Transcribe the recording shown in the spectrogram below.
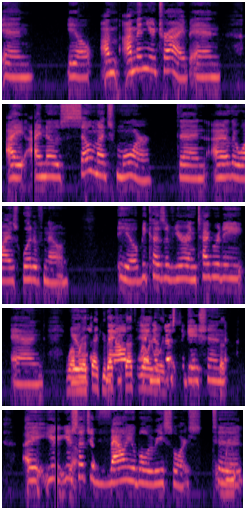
and you know I'm I'm in your tribe, and I I know so much more than I otherwise would have known. You know, because of your integrity and Well, your Maria, thank you. That's now that's really and really nice. investigation. That I, you're you're yeah. such a valuable resource We to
